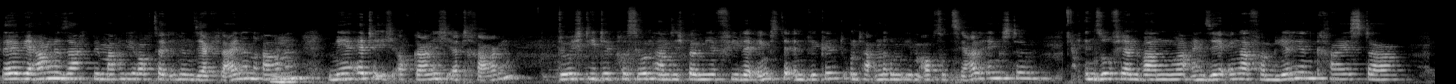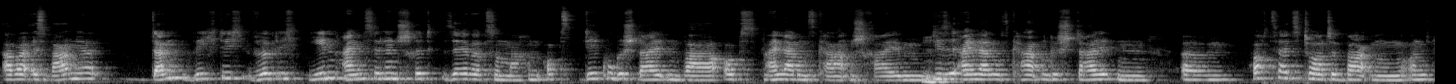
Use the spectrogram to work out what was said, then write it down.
Wir haben gesagt, wir machen die Hochzeit in einem sehr kleinen Rahmen. Mehr hätte ich auch gar nicht ertragen. Durch die Depression haben sich bei mir viele Ängste entwickelt, unter anderem eben auch Sozialängste. Insofern war nur ein sehr enger Familienkreis da. Aber es war mir dann wichtig, wirklich jeden einzelnen Schritt selber zu machen. Ob es Deko gestalten war, ob es Einladungskarten schreiben, Mhm. diese Einladungskarten gestalten, ähm, Hochzeitstorte backen und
